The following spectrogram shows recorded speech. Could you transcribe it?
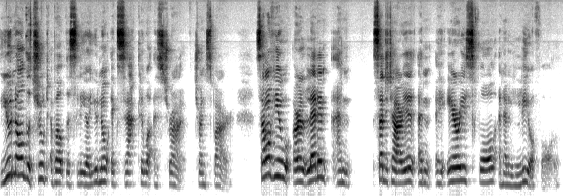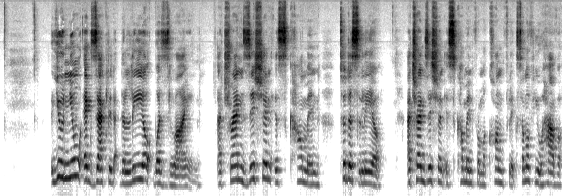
you know the truth about this, Leo. You know exactly what has tra transpired. Some of you are letting an Sagittarius and Aries fall and a Leo fall. You knew exactly that the Leo was lying. A transition is coming to this Leo. A transition is coming from a conflict. Some of you have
